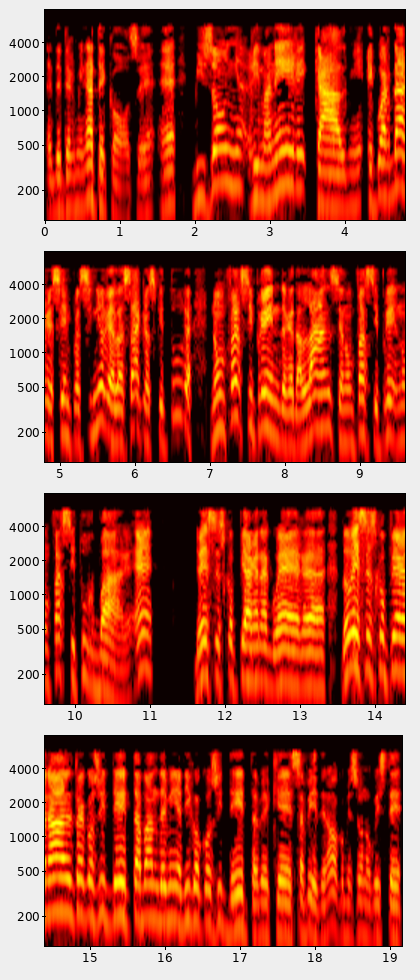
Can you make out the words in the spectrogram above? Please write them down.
eh, determinate cose, eh, bisogna rimanere calmi e guardare sempre al Signore e alla Sacra Scrittura, non farsi prendere dall'ansia, non farsi, pre- non farsi turbare, eh? Dovesse scoppiare una guerra, dovesse scoppiare un'altra cosiddetta pandemia, dico cosiddetta perché sapete, no, come queste,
